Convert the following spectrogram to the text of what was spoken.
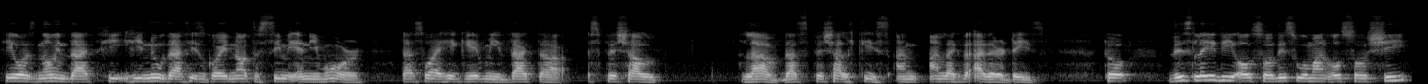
he was knowing that he, he knew that he's going not to see me anymore. That's why he gave me that uh, special love, that special kiss, and unlike the other days. So this lady also, this woman also, she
